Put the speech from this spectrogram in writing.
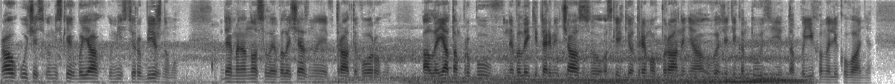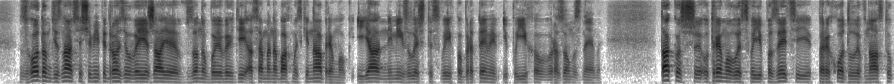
Брав участь у міських боях у місті Рубіжному, де ми наносили величезні втрати ворогу. Але я там пробув невеликий термін часу, оскільки отримав поранення у вигляді контузії та поїхав на лікування. Згодом дізнався, що мій підрозділ виїжджає в зону бойових дій, а саме на Бахмутський напрямок, і я не міг залишити своїх побратимів і поїхав разом з ними. Також е, отримували свої позиції, переходили в наступ.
